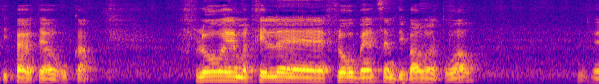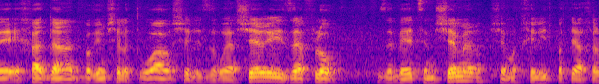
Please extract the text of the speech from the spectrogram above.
טיפה יותר ארוכה. פלור מתחיל, פלור בעצם דיברנו על טרואר, ואחד הדברים של הטרואר של אזורי השרי זה הפלור. זה בעצם שמר שמתחיל להתפתח על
